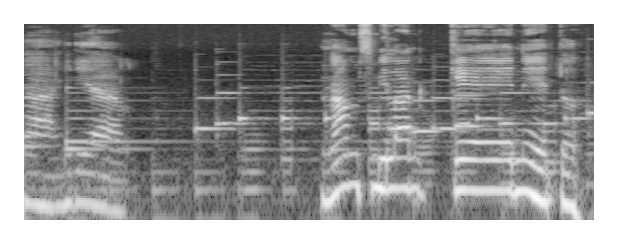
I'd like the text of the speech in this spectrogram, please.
nah ini dia 69 Kenny tuh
